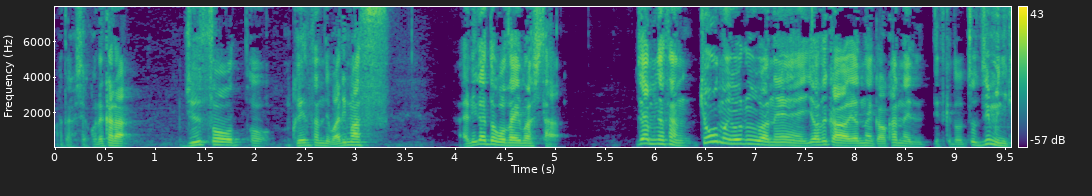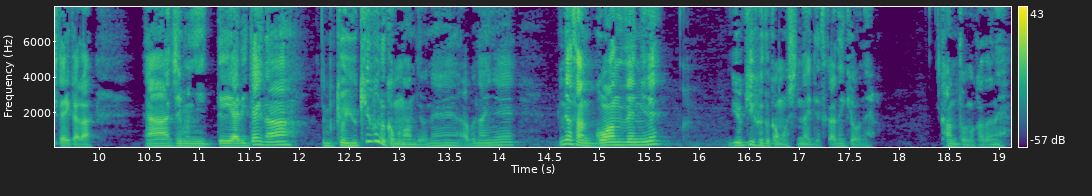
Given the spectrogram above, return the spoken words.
私はこれから、重曹とクエン酸で割ります。ありがとうございました。じゃあ皆さん、今日の夜はね、やるかやらないかわかんないですけど、ちょっとジムに行きたいから、ああ、ジムに行ってやりたいな。でも今日雪降るかもなんだよね。危ないね。皆さんご安全にね、雪降るかもしれないですからね、今日ね。関東の方ね。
